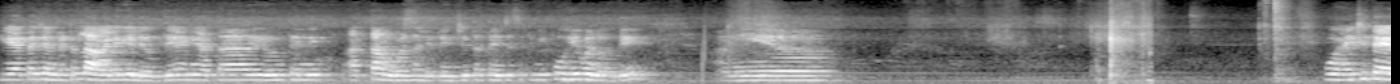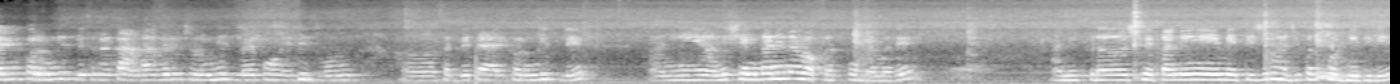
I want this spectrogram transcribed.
हे आता जनरेटर लावायला गेले होते. आणि आता येऊन त्यांनी आत्ता आंघोळ झाली त्यांची. तर त्यांच्यासाठी मी पोहे बनवते. आणि पोह्याची तयारी मी करून घेतली सगळं कांदा वगैरे चिरून आहे पोहे भिजवून सगळे तयार करून घेतले. आणि आम्ही शेंगदाणे नाही वापरत पोह्यामध्ये. आणि इकडं श्वेताने मेथीची भाजी पण फोडणी दिली.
